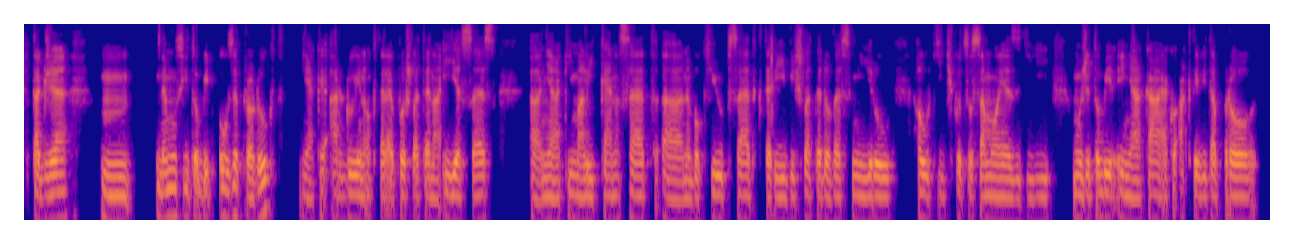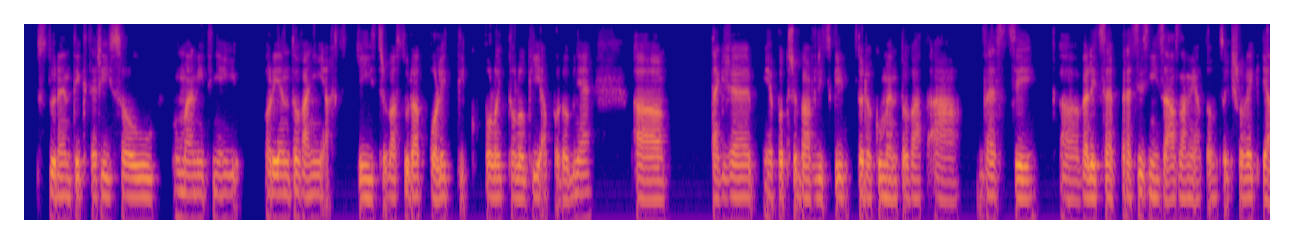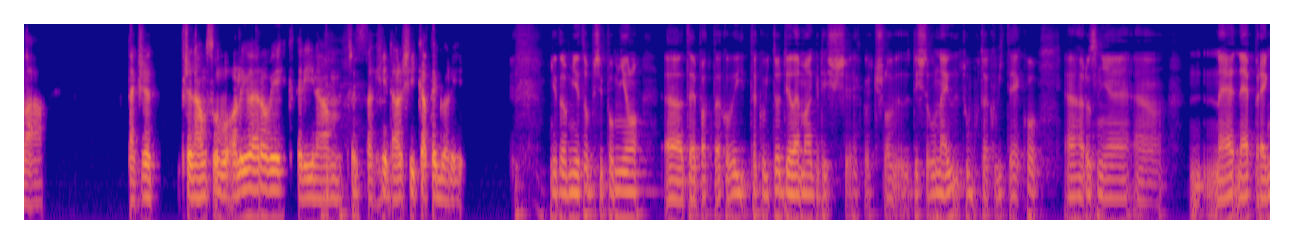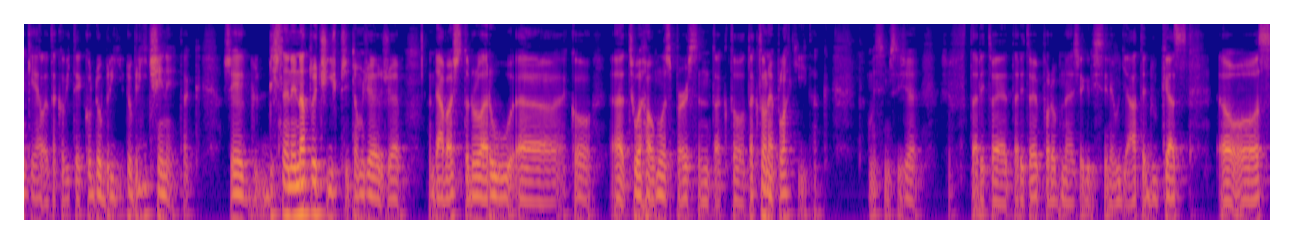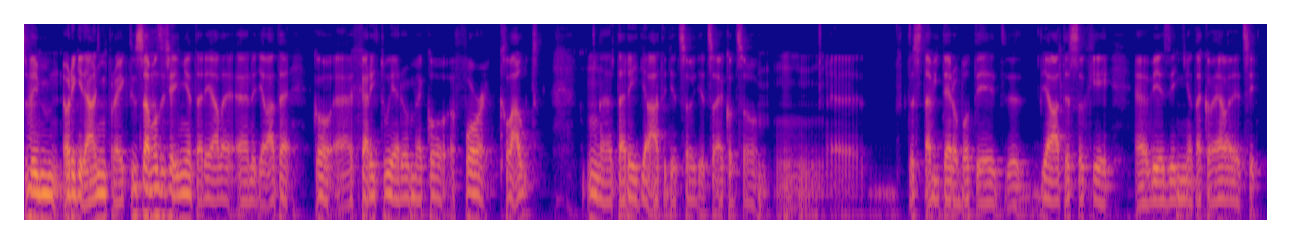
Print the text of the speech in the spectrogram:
Takže mm, nemusí to být pouze produkt, nějaké Arduino, které pošlete na ISS, nějaký malý CanSet nebo CubeSet, který vyšlete do vesmíru, autíčko, co samo jezdí. Může to být i nějaká jako aktivita pro studenty, kteří jsou humanitně orientovaní a chtějí třeba studovat politiku, politologii a podobně. Uh, takže je potřeba vždycky to dokumentovat a vést si uh, velice precizní záznamy o tom, co člověk dělá. Takže předám slovo Oliverovi, který nám představí další kategorii. Mě to, mě to připomnělo, uh, to je pak takový, takový to dilema, když, jako člověk, když jsou na YouTube takový ty jako uh, hrozně uh, ne, ne pranky, ale takový ty jako dobrý, dobrý činy, tak že když se nenatočíš při tom, že, že dáváš 100 dolarů uh, jako uh, to a homeless person, tak to, tak to neplatí, tak, tak myslím si, že, že tady, to je, tady to je podobné, že když si neuděláte důkaz o svým originálním projektu, samozřejmě tady ale uh, neděláte jako charitu jenom jako for cloud, mm, tady děláte něco, něco jako co stavíte roboty, děláte sochy, eh, vězení a takovéhle věci.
